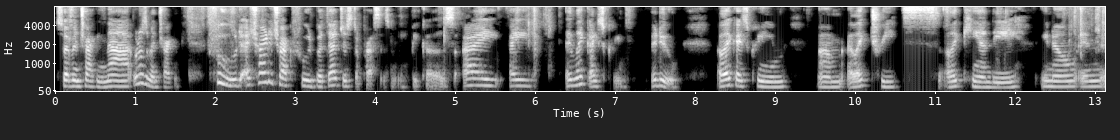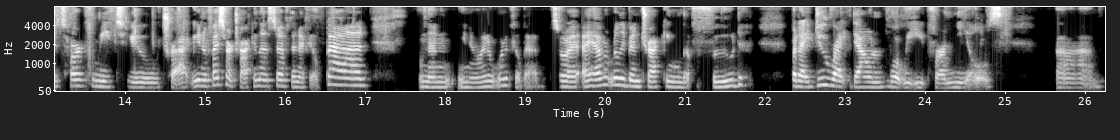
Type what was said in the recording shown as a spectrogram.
So I've been tracking that. What else have I been tracking? Food. I try to track food, but that just depresses me because I I I like ice cream. I do. I like ice cream. Um, I like treats. I like candy. You know, and it's hard for me to track. You know, if I start tracking that stuff, then I feel bad, and then you know I don't want to feel bad. So I, I haven't really been tracking the food, but I do write down what we eat for our meals. Um,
